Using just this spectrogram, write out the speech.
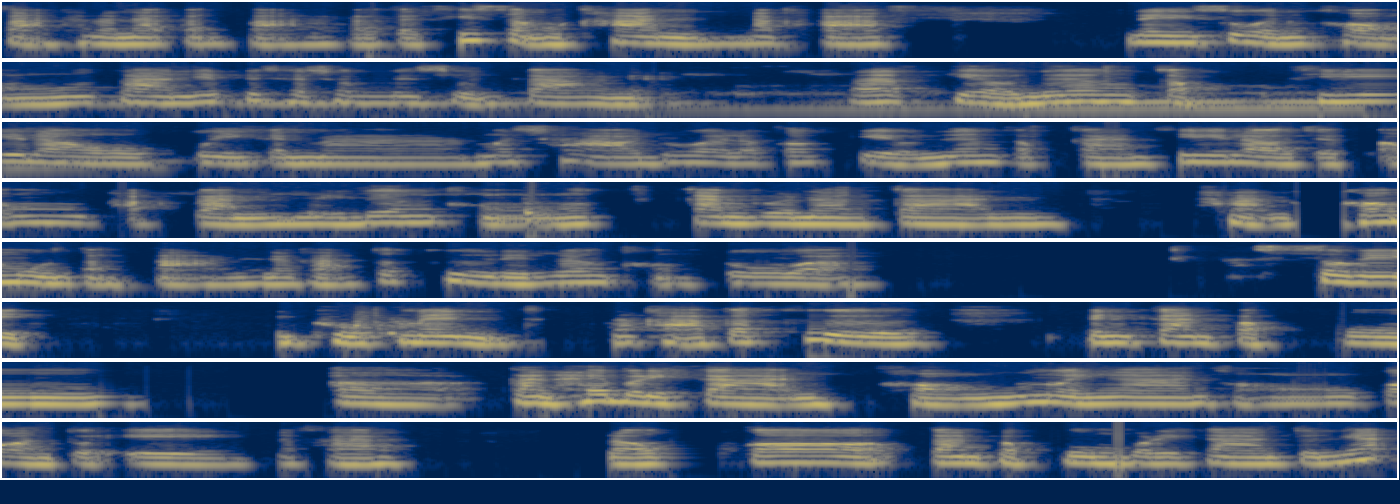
สาธารณะต่างๆนะคะแต่ที่สำคัญนะคะ ในส่วนของการยึดประชาชนเป็นศูนย์กลางเนี่ยและเกี่ยวเนื่องกับที่เราคุยกันมาเมื่อเช้าด้วย แล้วก็เกี่ยวเนื่องกับการที่เราจะต้องผลักดันในเรื่องของการบรณาการฐานข้อมูลต่างๆนะคะ ก็คือในเรื่องของตัว service improvement นะคะ ก็คือ เป็นการปรับปรุงการให้บริการของหน่วยงานขององค์กรตัวเองนะคะแล้วก็การปรับปรุงบริการตัวเนี้ย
